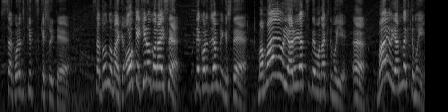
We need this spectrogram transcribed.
ー。さあこれでつけしといて。さあどんどん前行くオッケーキノコナイス。でこれでジャンピングしてまあ前をやるやつでもなくてもいい。うん。前をやんなくてもいい。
